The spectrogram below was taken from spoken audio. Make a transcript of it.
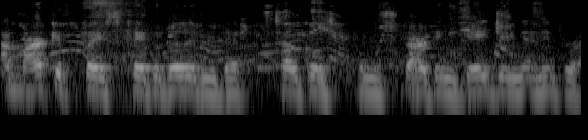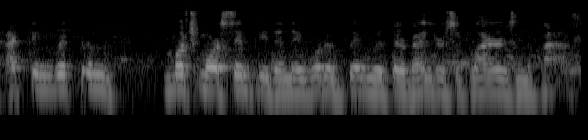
a marketplace capability that telcos can start engaging and interacting with them much more simply than they would have been with their vendor suppliers in the past.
